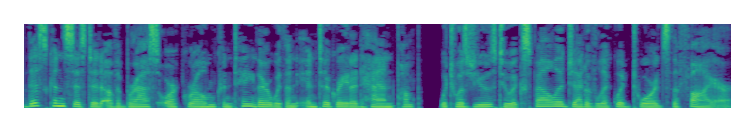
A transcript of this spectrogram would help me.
This consisted of a brass or chrome container with an integrated hand pump, which was used to expel a jet of liquid towards the fire.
